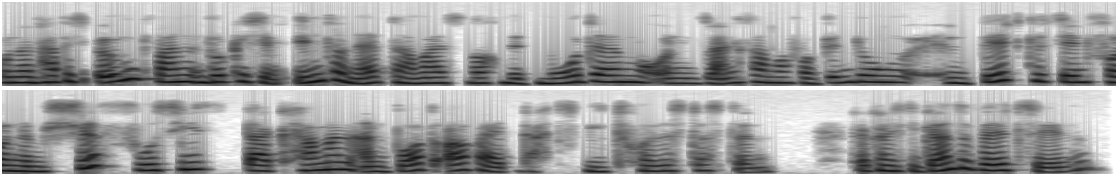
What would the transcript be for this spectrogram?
Und dann habe ich irgendwann wirklich im Internet, damals noch mit Modem und langsamer Verbindung, ein Bild gesehen von einem Schiff, wo es hieß, da kann man an Bord arbeiten. Da dachte ich, wie toll ist das denn? Da kann ich die ganze Welt sehen.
